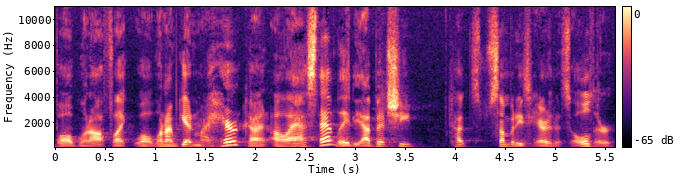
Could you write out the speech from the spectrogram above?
bulb went off. Like, well, when I'm getting my hair cut, I'll ask that lady. I bet she cuts somebody's hair that's older.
